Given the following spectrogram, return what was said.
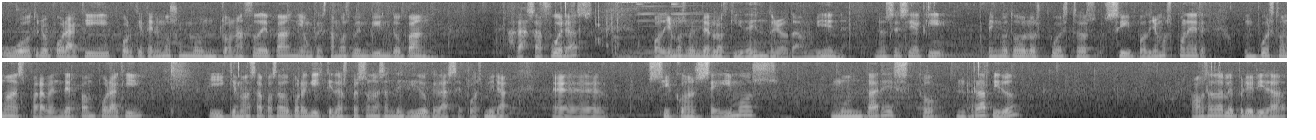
u otro por aquí, porque tenemos un montonazo de pan y aunque estamos vendiendo pan a las afueras, podríamos venderlo aquí dentro también. No sé si aquí tengo todos los puestos. Sí, podríamos poner un puesto más para vender pan por aquí. ¿Y qué más ha pasado por aquí? Que dos personas han decidido quedarse. Pues mira, eh, si conseguimos montar esto rápido, vamos a darle prioridad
